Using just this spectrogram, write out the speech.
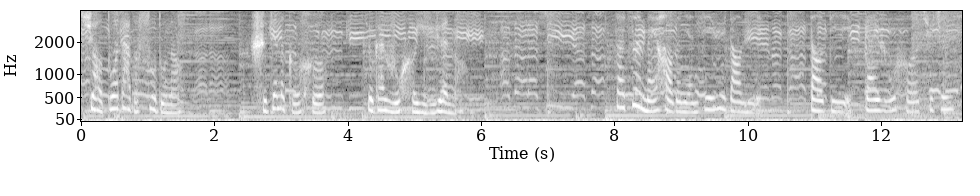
需要多大的速度呢？时间的隔阂又该如何逾越呢？在最美好的年纪遇到你，到底该如何去珍惜？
